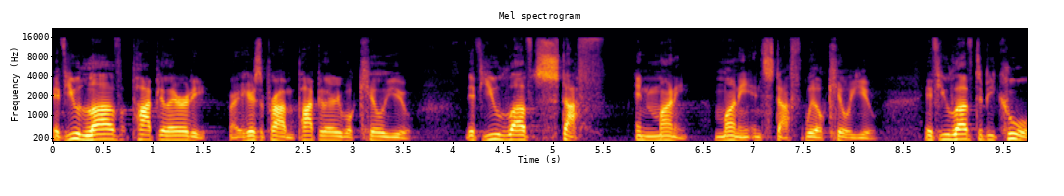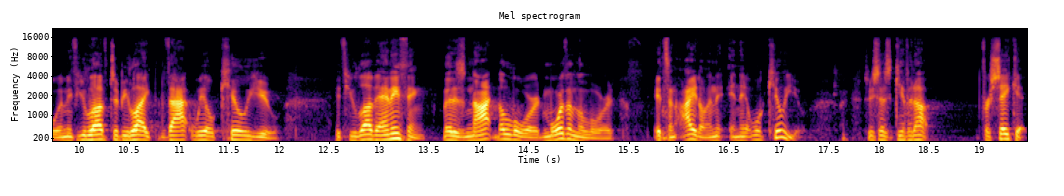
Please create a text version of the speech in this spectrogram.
If you love popularity, right, here's the problem popularity will kill you. If you love stuff and money, money and stuff will kill you. If you love to be cool and if you love to be liked, that will kill you. If you love anything that is not the Lord, more than the Lord, it's an idol and it, and it will kill you. So he says, give it up, forsake it.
